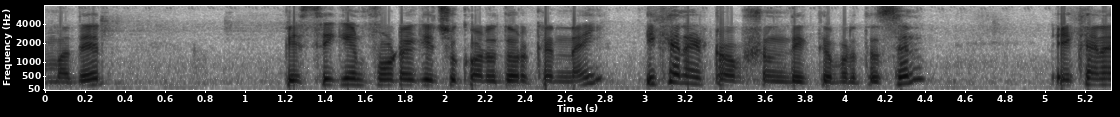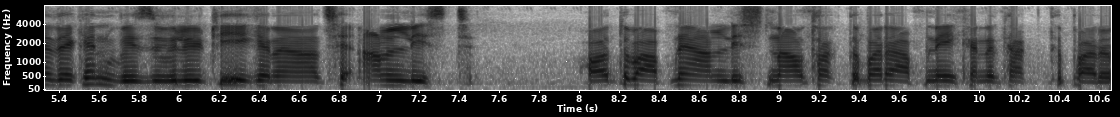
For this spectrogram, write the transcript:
আমাদের বেসিক ইনফোটা কিছু করার দরকার নাই। এখানে একটা অপশন দেখতে পারতেছেন। এখানে দেখেন ভিজিবিলিটি এখানে আছে আনলিস্ট হয়তো আপনি আনলিস্ট নাও থাকতে পারে, আপনি এখানে থাকতে পারে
